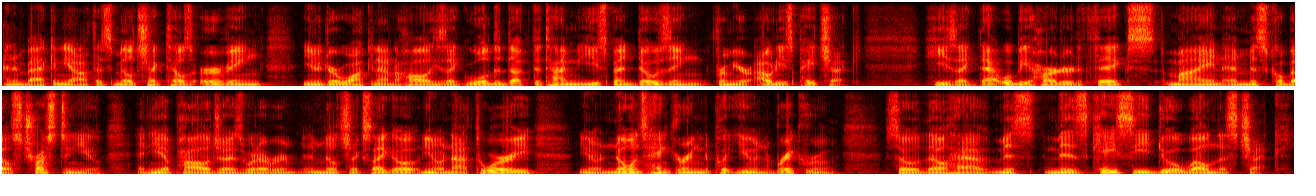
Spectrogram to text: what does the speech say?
and then back in the office. Milchick tells irving you know they're walking down the hall. He's like we'll deduct the time you spent dozing from your outie's paycheck. He's like that will be harder to fix mine and miss cobel's trust in you. And he apologized whatever. And milchick's like oh you know not to worry. You know no one's hankering to put you in the break room. So they'll have miss ms casey do a wellness check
